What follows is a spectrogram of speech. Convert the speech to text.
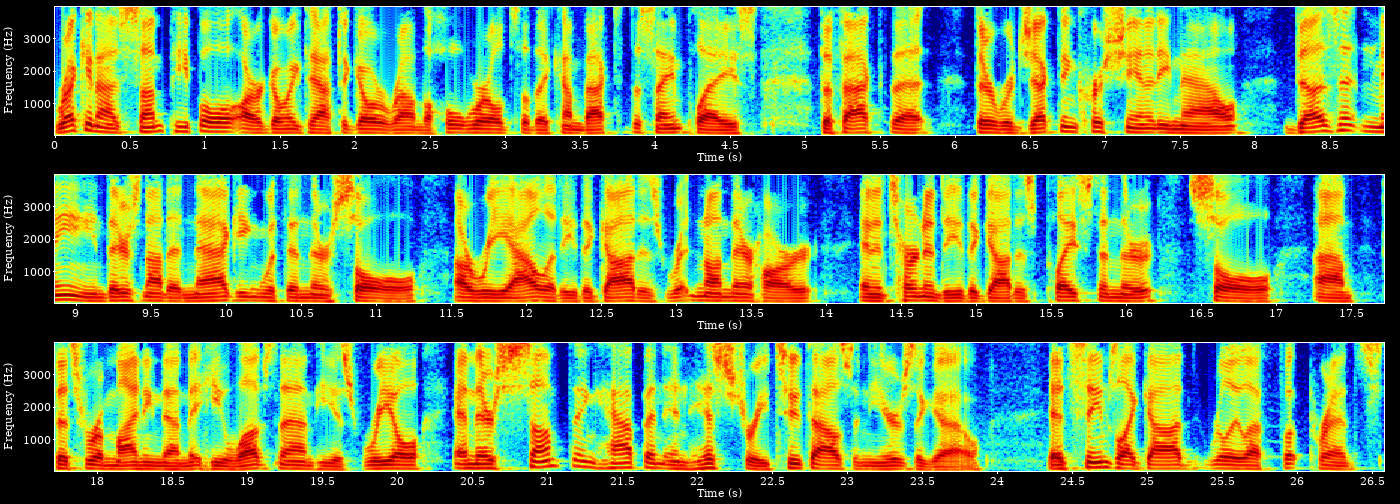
recognize some people are going to have to go around the whole world so they come back to the same place. The fact that they're rejecting Christianity now doesn't mean there's not a nagging within their soul, a reality that God has written on their heart, an eternity that God has placed in their soul um, that's reminding them that He loves them, He is real, and there's something happened in history 2,000 years ago. It seems like God really left footprints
